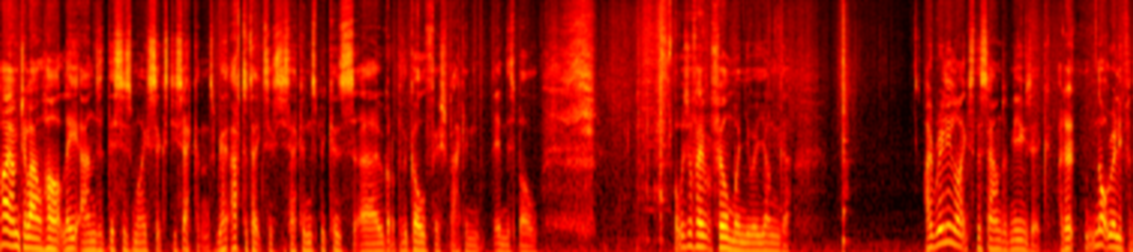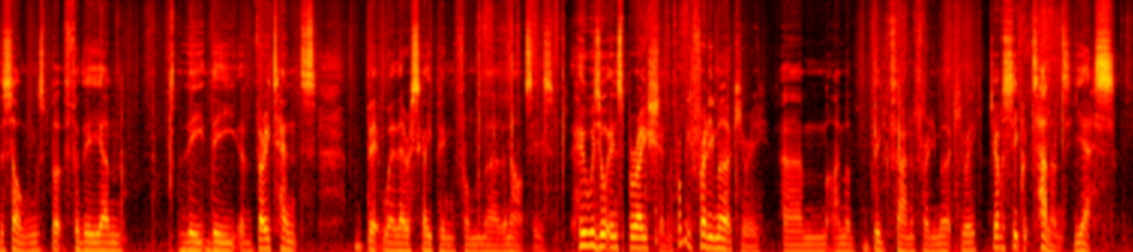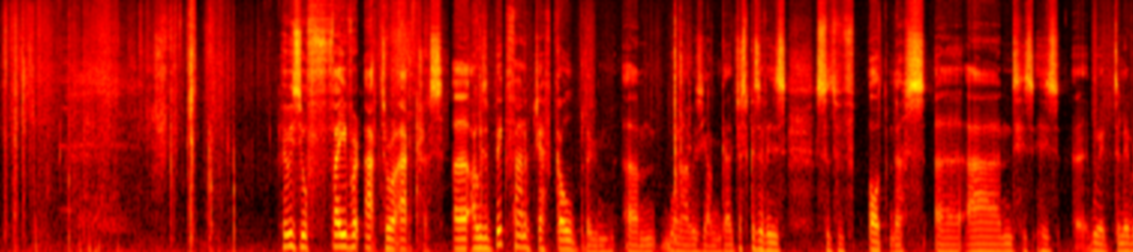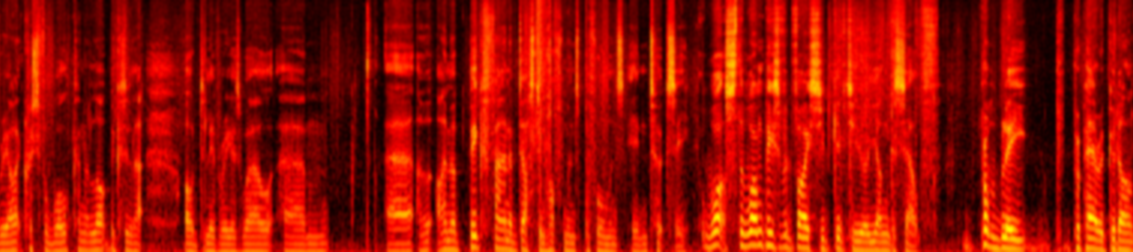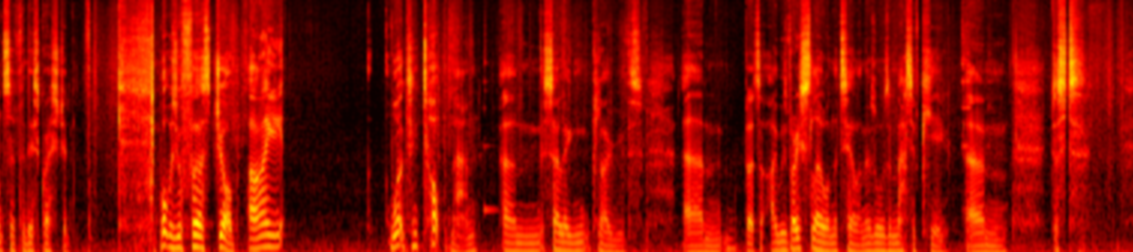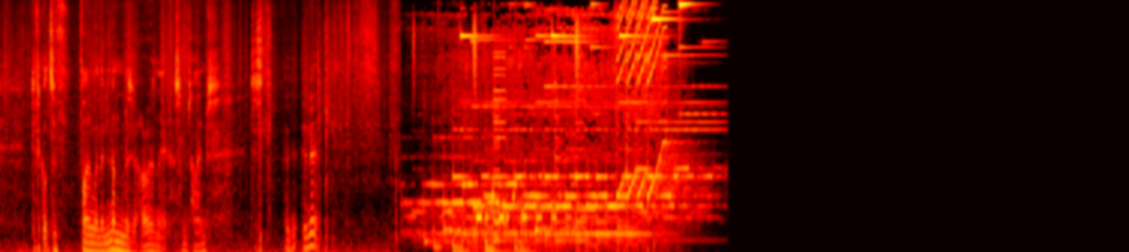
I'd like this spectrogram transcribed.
Hi, I'm Jalaal Hartley, and this is my 60 seconds. We have to take 60 seconds because uh, we've got to put the goldfish back in, in this bowl. What was your favourite film when you were younger? I really liked The Sound of Music. I don't, not really for the songs, but for the um, the the very tense bit where they're escaping from uh, the Nazis. Who was your inspiration? Probably Freddie Mercury. Um, I'm a big fan of Freddie Mercury. Do you have a secret talent? Yes. Who is your favourite actor or actress? Uh, I was a big fan of Jeff Goldblum um, when I was younger, just because of his sort of oddness uh, and his, his uh, weird delivery. I like Christopher Walken a lot because of that odd delivery as well. Um, uh, I'm a big fan of Dustin Hoffman's performance in Tootsie. What's the one piece of advice you'd give to your younger self? Probably prepare a good answer for this question. What was your first job? I worked in Topman um, selling clothes. Um, but I was very slow on the till and there was always a massive queue. Um, just difficult to find where the numbers are, isn't it, sometimes? Just, isn't it?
